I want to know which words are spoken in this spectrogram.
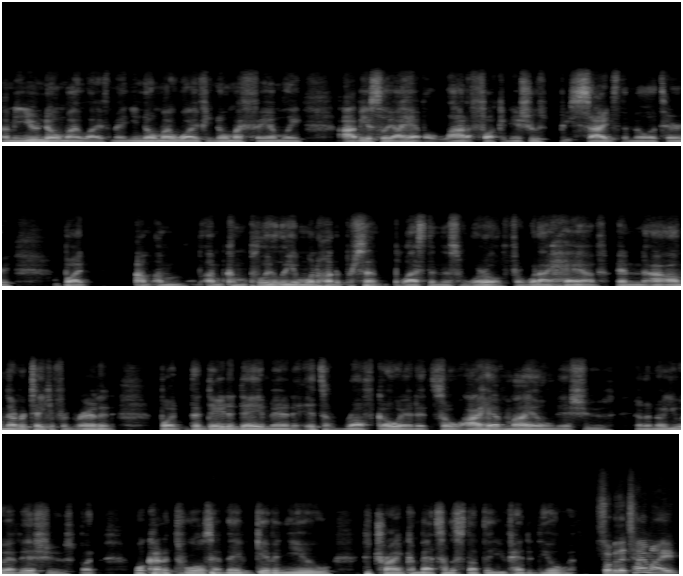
I mean, you know my life, man. You know my wife. You know my family. Obviously, I have a lot of fucking issues besides the military, but I'm I'm I'm completely and 100% blessed in this world for what I have, and I'll never take it for granted. But the day to day, man, it's a rough go at it. So I have my own issues, and I know you have issues. But what kind of tools have they given you to try and combat some of the stuff that you've had to deal with? so by the time I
